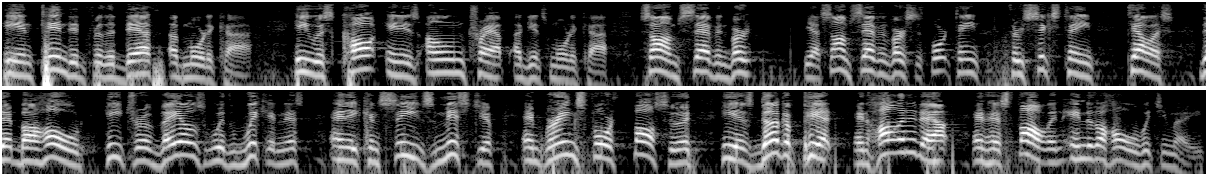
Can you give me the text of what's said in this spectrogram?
he intended for the death of Mordecai. He was caught in his own trap against Mordecai. Psalm 7, verse, yeah, Psalm 7 verses 14 through 16 tell us that behold, he travails with wickedness and he conceives mischief and brings forth falsehood. He has dug a pit and hollowed it out and has fallen into the hole which he made.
